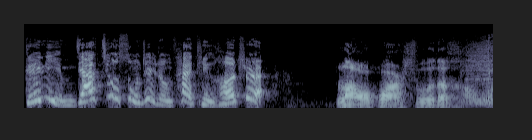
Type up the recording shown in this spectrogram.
给你们家就送这种菜挺合适。老话说得好啊。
